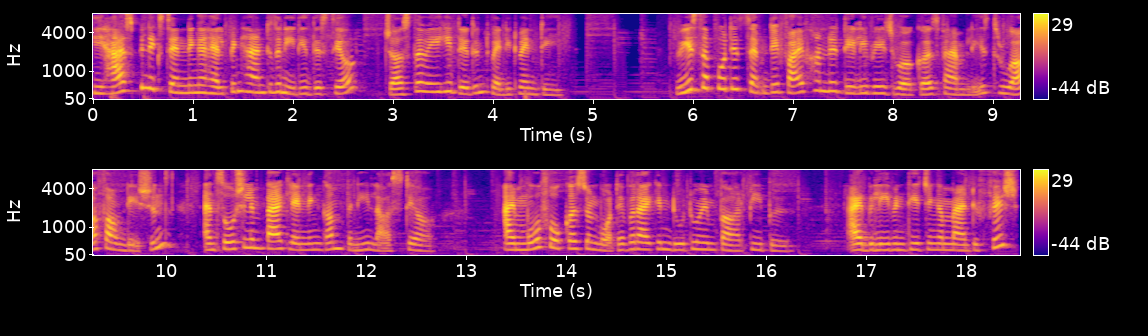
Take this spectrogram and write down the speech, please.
He has been extending a helping hand to the needy this year, just the way he did in 2020. We supported 7,500 daily wage workers' families through our foundations and social impact lending company last year. I'm more focused on whatever I can do to empower people. I believe in teaching a man to fish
